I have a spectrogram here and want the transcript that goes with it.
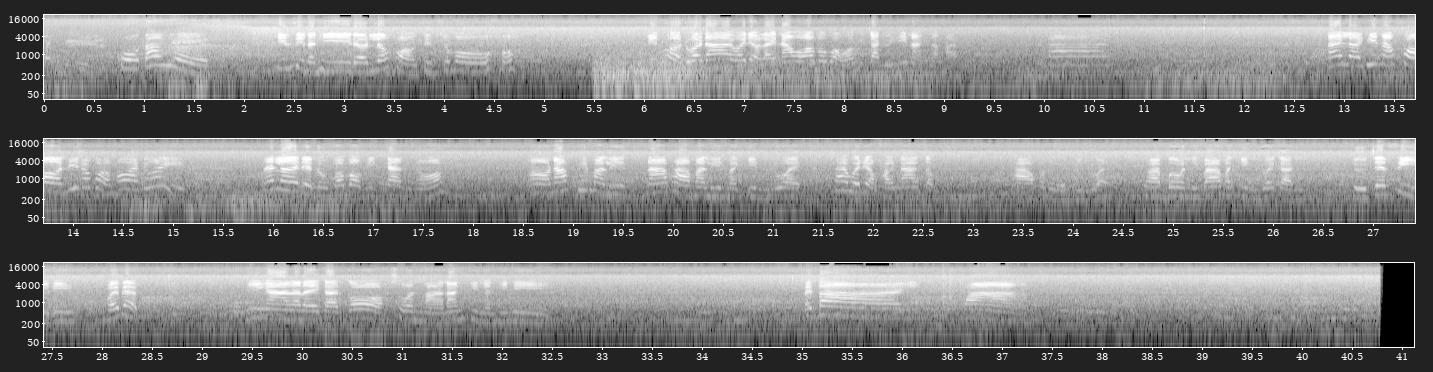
ตั้งดีปูตั้งเหยดกินสินาทีเดินเรื่องของสิบชั่วโมงกินเผื่อด้วยได้ไว้เดี๋ยวไรหน้าว่ามาบอกว่าพิกัดอยู่ที่ไหนนะคะบ๊ายบายได้เลยที่นครที่นครเข้ามาด้วยได้เลยเดี๋ยวหนูมาบอกพิกัดเนาะ เออหน้าพี่มารีนหน้าพามารีนมากินด้วย ใช่ไว้เดี๋ยวครั้งหน้าจะพาคนอื่นมากินด้วยพาเบอร์นิบ้ามากินด้วยกัน หรือเจนสี่ดี ไว้แบบ มีงานอะไรกันก็ชวนมานั่งกินกันที่นี่บ๊ายบายว่าง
